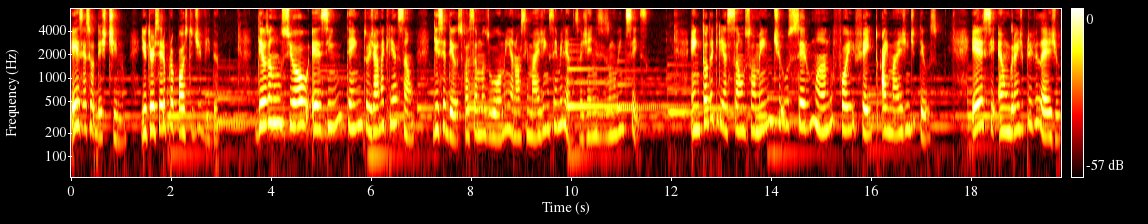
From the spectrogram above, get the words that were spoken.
Esse é seu destino e o terceiro propósito de vida. Deus anunciou esse intento já na criação. Disse Deus: façamos o homem a nossa imagem e semelhança. Gênesis 1, 26. Em toda a criação, somente o ser humano foi feito à imagem de Deus. Esse é um grande privilégio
